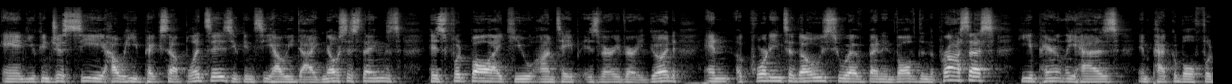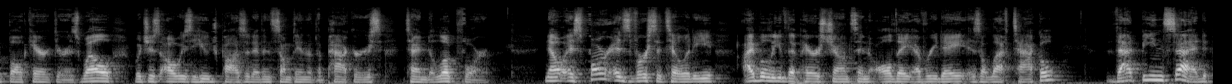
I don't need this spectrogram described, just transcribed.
and you can just see how he picks up blitzes. You can see how he diagnoses things. His football IQ on tape is very, very good. And according to those who have been involved in the process, he apparently has impeccable football character as well, which is always a huge positive and something that the Packers tend to look for. Now, as far as versatility, I believe that Paris Johnson all day, every day is a left tackle. That being said,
